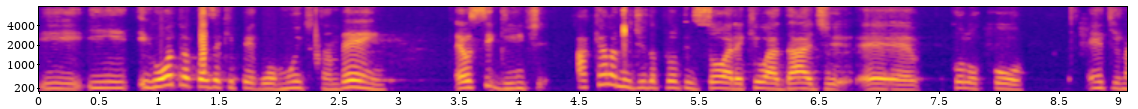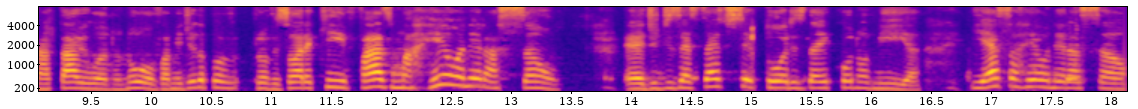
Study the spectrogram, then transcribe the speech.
e, e, e outra coisa que pegou muito também é o seguinte: aquela medida provisória que o Haddad é, colocou entre o Natal e o Ano Novo, a medida provisória que faz uma reoneração é, de 17 setores da economia. E essa reoneração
